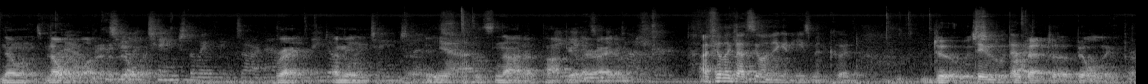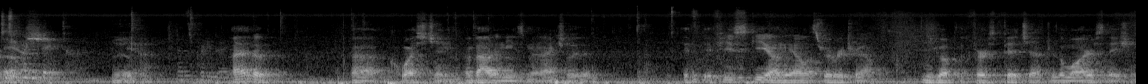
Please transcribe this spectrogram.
no one was. No one for it. wanted to Because do really it. change the way things are now. Right. and They I don't mean, want to change it's. Yeah. it's not a popular it's a good item. I feel like that's the only thing an easement could Do, is Do that. prevent a building It's pretty perhaps. big time, Yeah. Yeah. that's pretty big. I had a uh, question about an easement, actually, that if, if you ski on the Ellis River Trail, and you go up the first pitch after the water station,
